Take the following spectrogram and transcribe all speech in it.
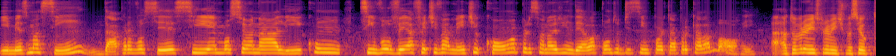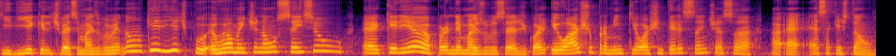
e mesmo assim dá pra você se emocionar ali com. se envolver afetivamente com a personagem dela a ponto de se importar porque ela morre. A a tua premissa pra mim, se você eu queria que ele tivesse mais envolvimento. Não, não queria, tipo, eu realmente não sei se eu é, queria aprender mais sobre o Cedric. Eu acho pra mim que eu acho interessante essa, a- a- essa questão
